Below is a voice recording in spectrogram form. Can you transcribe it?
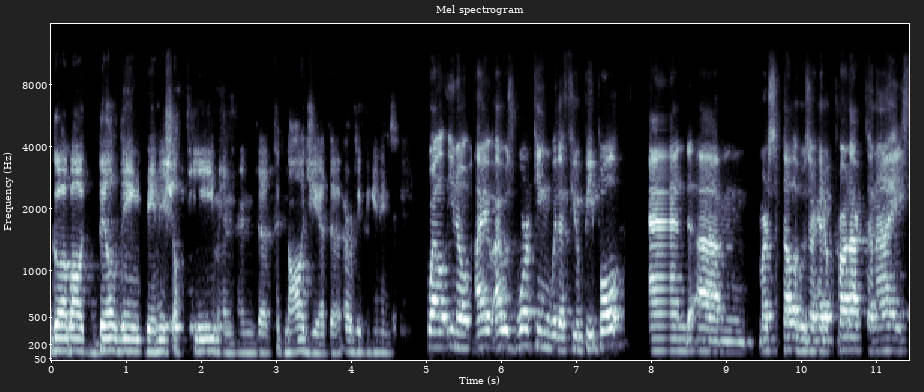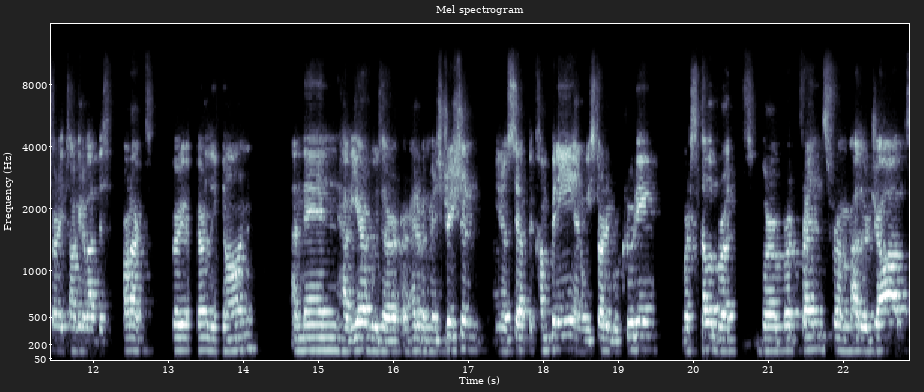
go about building the initial team and, and the technology at the early beginnings? Well, you know, I, I was working with a few people, and um, Marcelo, who's our head of product, and I started talking about this product very early on. And then Javier, who's our, our head of administration, you know, set up the company, and we started recruiting. Marcelo brought, brought, brought friends from other jobs,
